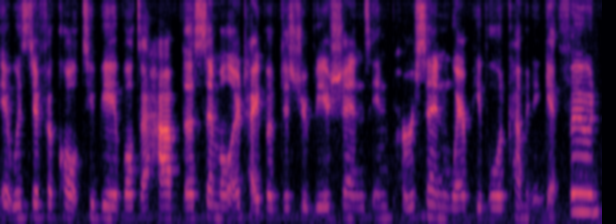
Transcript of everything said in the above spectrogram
it was difficult to be able to have the similar type of distributions in person where people would come in and get food.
